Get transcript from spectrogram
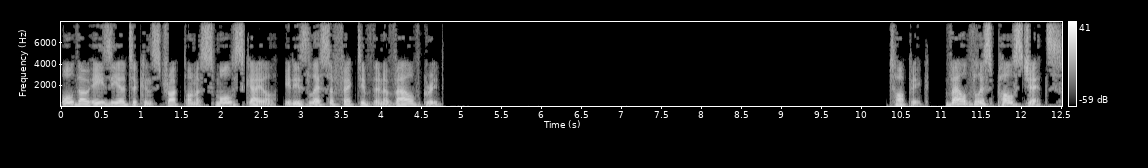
Although easier to construct on a small scale, it is less effective than a valve grid, Topic: Valveless pulsejets.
